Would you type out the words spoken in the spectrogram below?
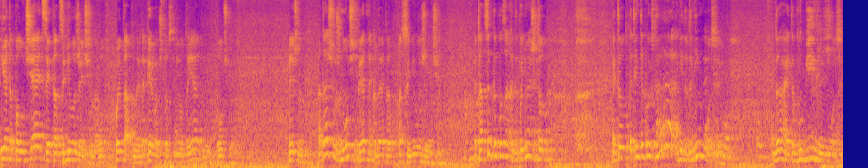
И это получается, и это оценила женщина. Вот поэтапно. Это первое, что оценила это я, ну, получилось. Конечно. А дальше уже ну, очень приятно, когда это оценила женщина. Это оценка в глазах, это понимаешь, это вот, это вот, это не такое, что «А, нет, это не эмоции. Да, это глубинные эмоции.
